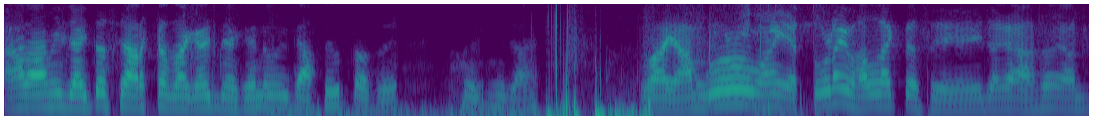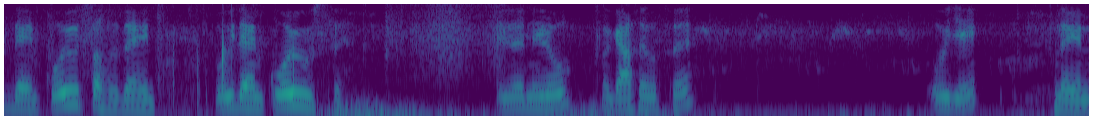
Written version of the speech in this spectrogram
আর আমি যাইতেছি আরেকটা জায়গায় দেখেন ওই গাছে উঠতেছে। ভাই আমগো মানে এতটাই ভালো লাগতেছে এই জায়গায় আসা দেখেন কই উঠতেছে দেখেন ওই দেখেন কই উঠছে? এই যে নিরু গাছে উঠছে। ওই যে দেখেন।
